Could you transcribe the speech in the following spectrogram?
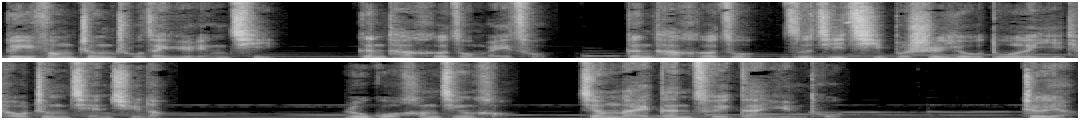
对方正处在育龄期，跟他合作没错，跟他合作，自己岂不是又多了一条挣钱渠道？如果行情好，将来干脆干孕托。这样，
